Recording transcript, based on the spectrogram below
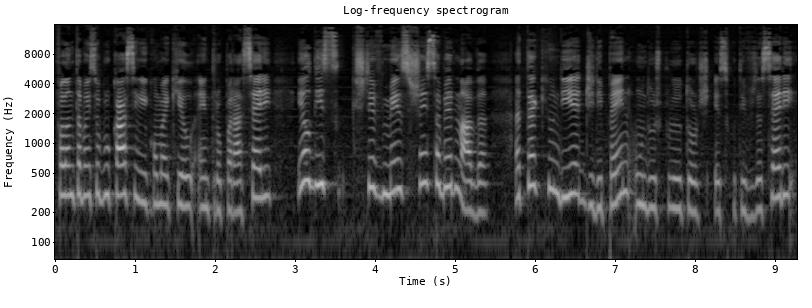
Falando também sobre o casting e como é que ele entrou para a série, ele disse que esteve meses sem saber nada, até que um dia G.D. Payne, um dos produtores executivos da série,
